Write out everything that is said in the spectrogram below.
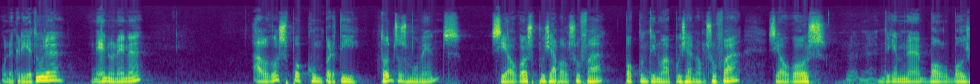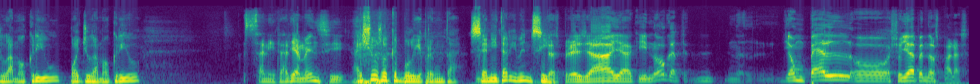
una criatura, nen o nena, el gos pot compartir tots els moments. Si el gos pujava al sofà, pot continuar pujant al sofà. Si el gos, diguem-ne, vol, vol jugar amb el criu, pot jugar amb el criu. Sanitàriament sí. Això és el que et volia preguntar. Sanitàriament sí. Després ja hi ha qui... No, que hi ha un pèl o això ja depèn dels pares.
